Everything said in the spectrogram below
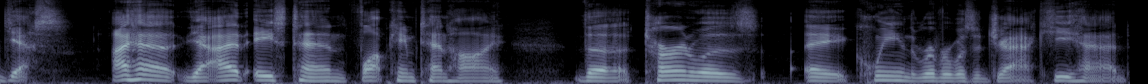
Yes. I had, yeah, I had ace 10, flop came 10 high. The turn was a queen, the river was a jack. He had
